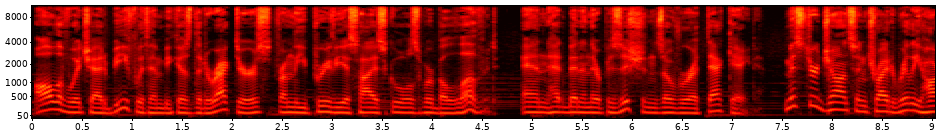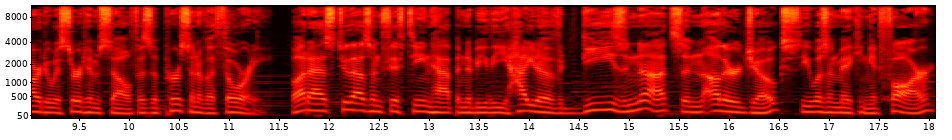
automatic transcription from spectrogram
all of which had beef with him because the directors from the previous high schools were beloved and had been in their positions over a decade. Mr. Johnson tried really hard to assert himself as a person of authority, but as 2015 happened to be the height of Deez Nuts and other jokes, he wasn't making it far.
